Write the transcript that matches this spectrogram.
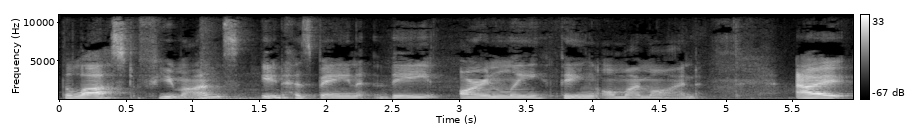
the last few months it has been the only thing on my mind. I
